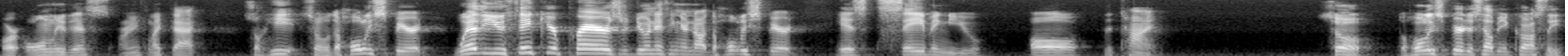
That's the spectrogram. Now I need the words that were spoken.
or only this, or anything like that. So he so the Holy Spirit, whether you think your prayers are doing anything or not, the Holy Spirit is saving you all the time. So, the Holy Spirit is helping you constantly.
